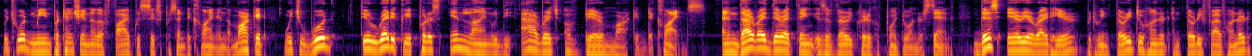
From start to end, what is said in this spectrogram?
which would mean potentially another 5 to 6% decline in the market, which would theoretically put us in line with the average of bear market declines. And that right there, I think, is a very critical point to understand. This area right here, between 3200 and 3500,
